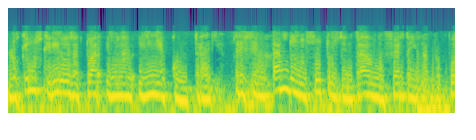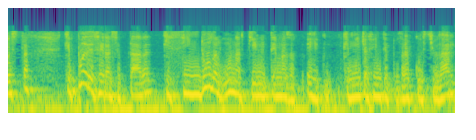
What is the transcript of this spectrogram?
lo que hemos querido es actuar en una línea contraria, presentando nosotros de entrada una oferta y una propuesta que puede ser aceptada, que sin duda alguna tiene temas eh, que mucha gente podrá cuestionar,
